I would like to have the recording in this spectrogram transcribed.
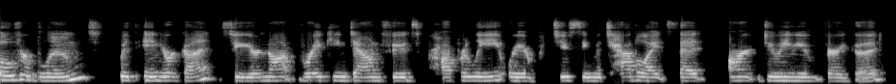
overbloomed within your gut so you're not breaking down foods properly or you're producing metabolites that aren't doing you very good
